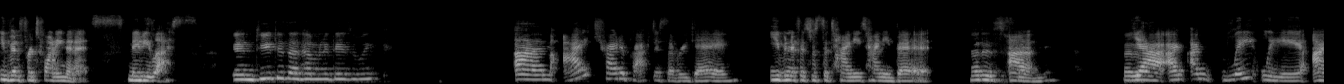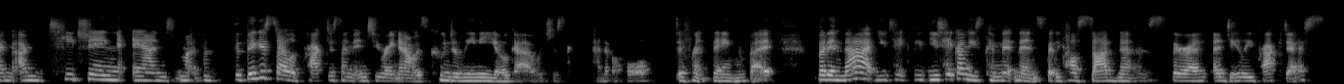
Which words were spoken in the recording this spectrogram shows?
Even for 20 minutes, maybe less. And do you do that how many days a week? Um, I try to practice every day, even if it's just a tiny, tiny bit. That is um, that yeah, I'm, I'm lately I'm I'm teaching and my, the, the biggest style of practice I'm into right now is Kundalini yoga, which is kind of a whole different thing. But but in that you take you take on these commitments that we call sadhanas. They're a, a daily practice.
